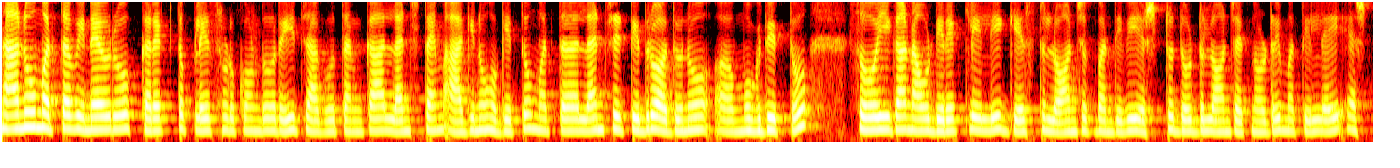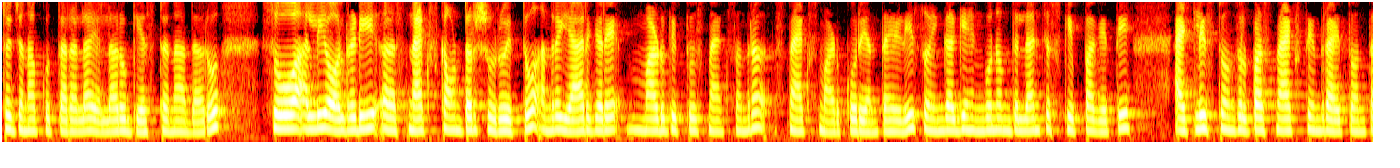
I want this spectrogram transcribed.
ನಾನು ಮತ್ತು ವಿನಯವರು ಕರೆಕ್ಟ್ ಪ್ಲೇಸ್ ಹುಡ್ಕೊಂಡು ರೀಚ್ ಆಗೋ ತನಕ ಲಂಚ್ ಟೈಮ್ ಆಗಿನೂ ಹೋಗಿತ್ತು ಮತ್ತು ಲಂಚ್ ಇಟ್ಟಿದ್ರು ಅದೂ ಮುಗ್ದಿತ್ತು. ಸೊ ಈಗ ನಾವು ಡೈರೆಕ್ಟ್ಲಿ ಇಲ್ಲಿ ಗೆಸ್ಟ್ ಲಾಂಜಿಗೆ ಬಂದೀವಿ. ಎಷ್ಟು ದೊಡ್ಡ ಲಾಂಜ್ ಆಯ್ತು ನೋಡ್ರಿ. ಮತ್ತು ಇಲ್ಲಿ ಎಷ್ಟು ಜನ ಕೂತಾರಲ್ಲ, ಎಲ್ಲರೂ ಗೆಸ್ಟನ್ನ ಅದಾರು ಸೊ ಅಲ್ಲಿ ಆಲ್ರೆಡಿ ಸ್ನ್ಯಾಕ್ಸ್ ಕೌಂಟರ್ ಶುರು ಇತ್ತು. ಅಂದರೆ ಯಾರಿಗಾರೆ ಮಾಡೋದಿತ್ತು ಸ್ನ್ಯಾಕ್ಸ್ ಅಂದ್ರೆ ಸ್ನ್ಯಾಕ್ಸ್ ಮಾಡ್ಕೋರಿ ಅಂತ ಹೇಳಿ. ಸೊ ಹಿಂಗಾಗಿ ಹೆಂಗೂ ನಮ್ದು ಲಂಚ್ ಸ್ಕಿಪ್ ಆಗೈತಿ. ಅಟ್ಲೀಸ್ಟ್ ಒಂದು ಸ್ವಲ್ಪ ಸ್ನ್ಯಾಕ್ಸ್ ತಿಂದ್ರೆ ಆಯಿತು ಅಂತ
